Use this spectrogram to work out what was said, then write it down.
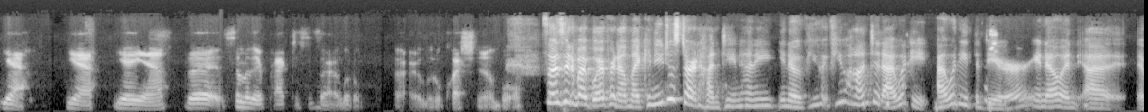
Yeah, yeah, yeah, yeah. The some of their practices are a little are a little questionable. So I say to my boyfriend, I'm like, "Can you just start hunting, honey? You know, if you if you hunted, I would eat. I would eat the deer. You know." And uh,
